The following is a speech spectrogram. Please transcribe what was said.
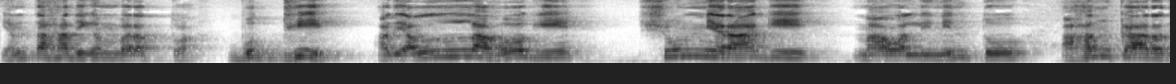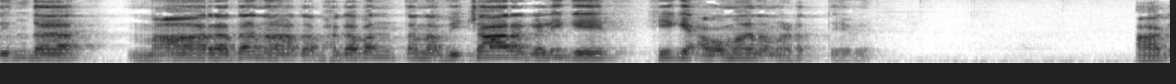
ಎಂತಹ ದಿಗಂಬರತ್ವ? ಬುದ್ಧಿ ಅದೆಲ್ಲ ಹೋಗಿ ಶೂನ್ಯರಾಗಿ ನಾವಲ್ಲಿ ನಿಂತು ಅಹಂಕಾರದಿಂದ ನಾರದನಾದ ಭಗವಂತನ ವಿಚಾರಗಳಿಗೆ ಹೀಗೆ ಅವಮಾನ ಮಾಡುತ್ತೇವೆ. ಆಗ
